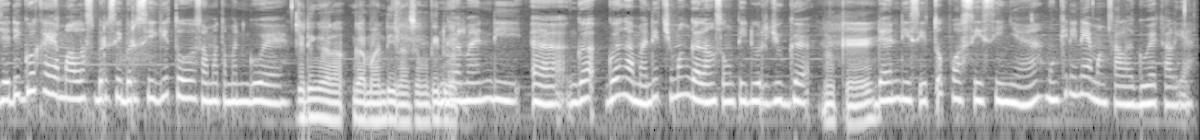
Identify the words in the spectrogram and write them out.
Jadi gue kayak males bersih-bersih gitu sama temen gue. Jadi nggak nggak mandi langsung tidur. Nggak mandi, eh, nggak gue nggak mandi, cuma nggak langsung tidur juga. Oke. Dan di situ posisinya, mungkin ini emang salah gue kali ya.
